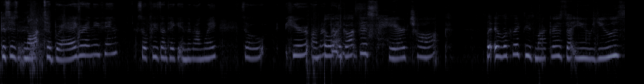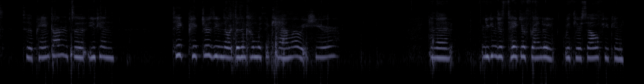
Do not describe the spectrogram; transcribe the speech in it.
this is not to brag or anything, so please don't take it in the wrong way. So, here are my. So I got this hair chalk, but it looked like these markers that you use to paint on, so you can take pictures even though it doesn't come with a camera right here. And then you can just take your friend or with yourself. You can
